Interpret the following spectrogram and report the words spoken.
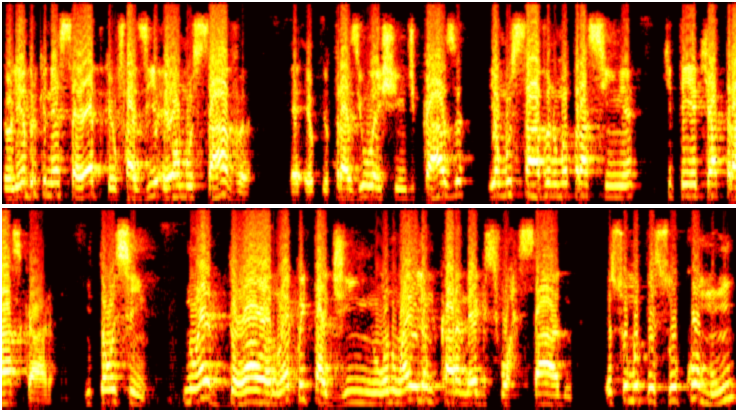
Eu lembro que nessa época eu fazia, eu almoçava, é, eu, eu trazia um lanchinho de casa e almoçava numa pracinha que tem aqui atrás, cara. Então, assim, não é dó, não é coitadinho, ou não é ele é um cara mega esforçado. Eu sou uma pessoa comum,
